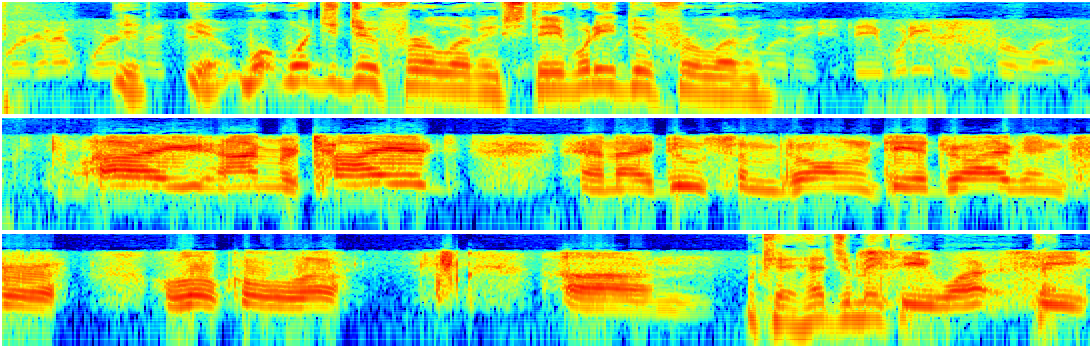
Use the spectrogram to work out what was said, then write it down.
We're gonna, we're Yeah, gonna yeah. do What what'd you do for a living, Steve? What do you do for a living? living. Steve, what do you do for a living? I I'm retired, and I do some volunteer driving for a local. Uh, um, Okay, how'd you make see what see.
